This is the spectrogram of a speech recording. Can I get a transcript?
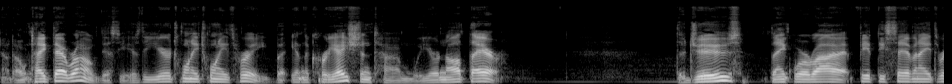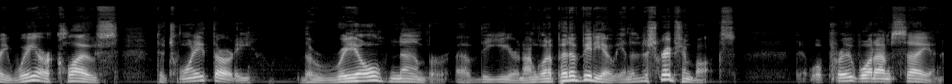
Now, don't take that wrong. This is the year 2023, but in the creation time, we are not there. The Jews think we're right at 5783. We are close to 2030, the real number of the year. And I'm going to put a video in the description box that will prove what I'm saying,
